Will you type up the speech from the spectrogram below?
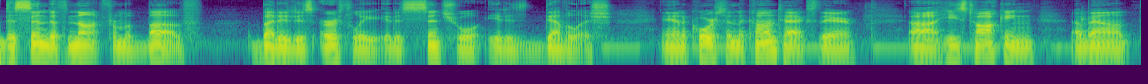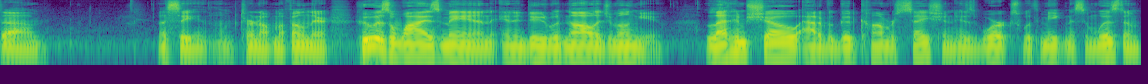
descendeth not from above but it is earthly, it is sensual, it is devilish. And of course, in the context there, uh, he's talking about, um, let's see, I'm turning off my phone there. Who is a wise man and endued with knowledge among you? Let him show out of a good conversation his works with meekness and wisdom.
